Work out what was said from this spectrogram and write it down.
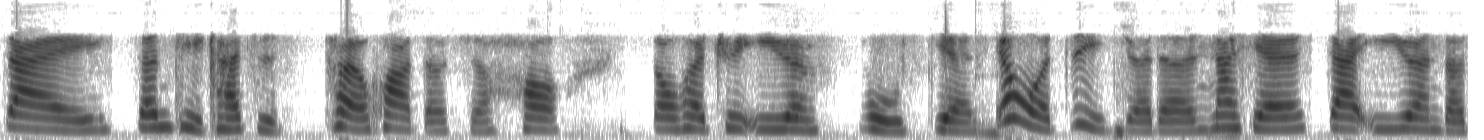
在身体开始退化的时候，都会去医院复健，因为我自己觉得那些在医院的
